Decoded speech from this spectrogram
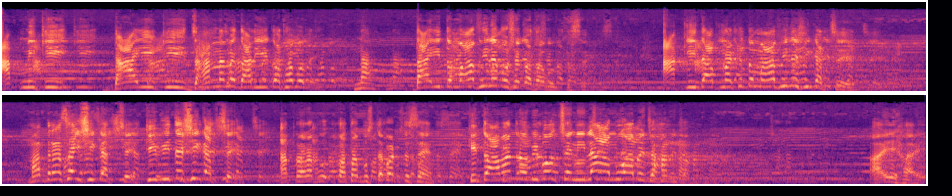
আপনি কি দায়ী কি জাহান্নামে দাঁড়িয়ে কথা না। দায়ী তো বসে কথা বলতেছে। আকিদা আপনাকে তো মাহফিলে শিখাচ্ছে। মাদ্রাসায় শিখাচ্ছে, টিভিতে শিখাচ্ছে। আপনারা কথা বুঝতে পারতেছেন? কিন্তু আমার নবী বলছেন, ইলা আবু আবে জাহান্নাম। আয় হায়।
